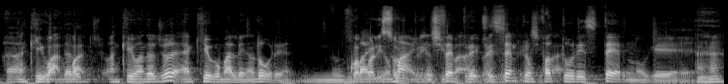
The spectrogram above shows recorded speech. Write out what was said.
Anche io, qua, quando, qua. Ero, anche io quando ero giocatore, anche io come allenatore, non Quali sbaglio mai, c'è sempre, c'è sempre un fattore esterno che... Uh-huh.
